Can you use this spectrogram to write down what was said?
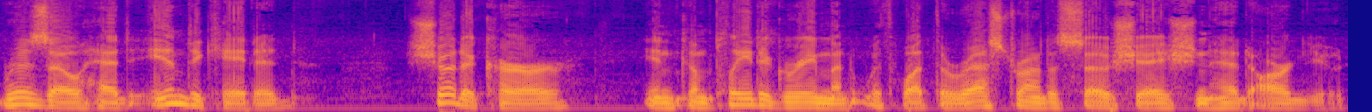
Rizzo had indicated, should occur in complete agreement with what the Restaurant Association had argued.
